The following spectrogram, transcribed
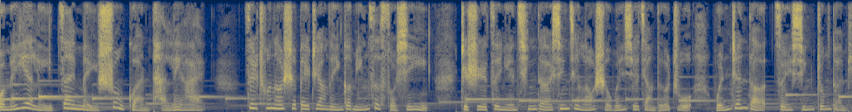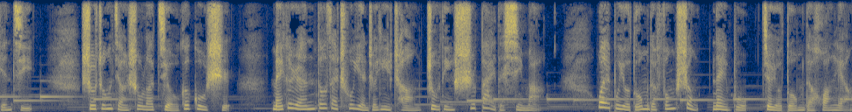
我们夜里在美术馆谈恋爱，最初呢是被这样的一个名字所吸引。这是最年轻的新晋老舍文学奖得主文珍的最新中短篇集。书中讲述了九个故事，每个人都在出演着一场注定失败的戏码。外部有多么的丰盛，内部就有多么的荒凉。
